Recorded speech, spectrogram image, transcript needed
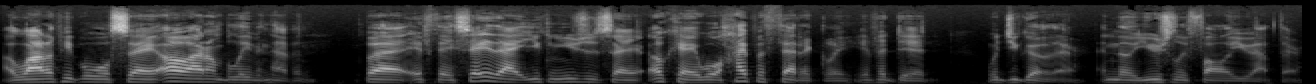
A lot of people will say, "Oh, I don't believe in heaven." But if they say that, you can usually say, "Okay, well, hypothetically, if it did, would you go there?" And they'll usually follow you out there.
